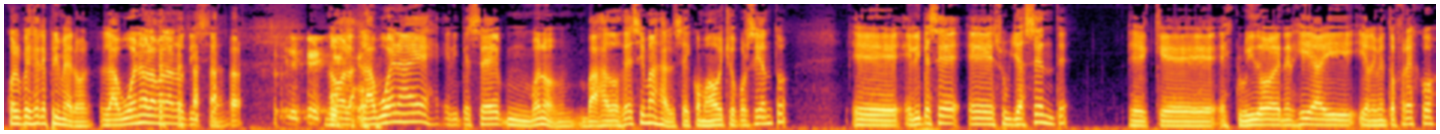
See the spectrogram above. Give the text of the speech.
¿Cuál es primero? ¿La buena o la mala noticia? no, la, buena es el IPC, mm, bueno, baja dos décimas al 6,8%. Eh, el IPC eh, subyacente, eh, que excluido energía y, y alimentos frescos,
